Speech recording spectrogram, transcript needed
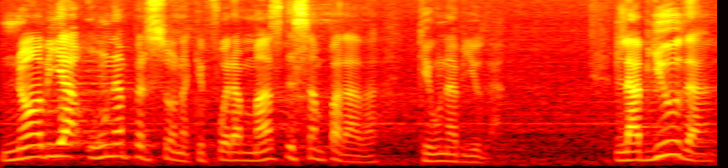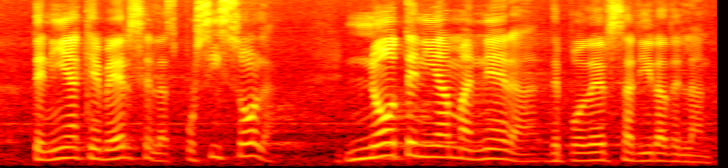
no había una persona que fuera más desamparada que una viuda. La viuda tenía que vérselas por sí sola. No tenía manera de poder salir adelante.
